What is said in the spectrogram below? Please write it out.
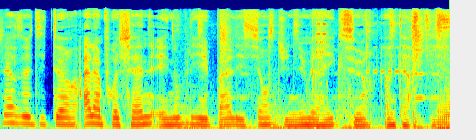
Chers auditeurs, à la prochaine et n'oubliez pas les sciences du numérique sur Interstice.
